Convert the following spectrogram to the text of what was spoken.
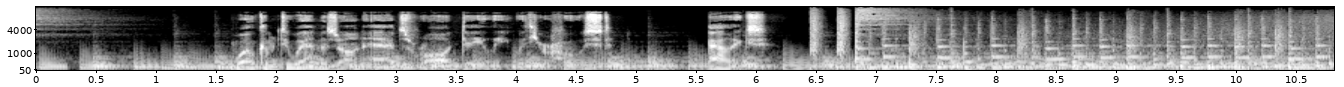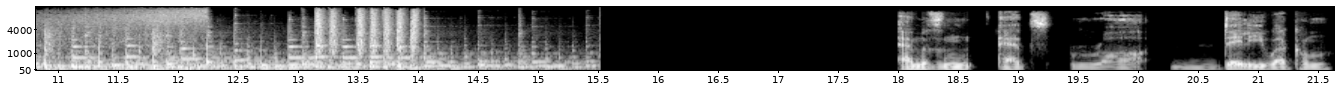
Welcome to Amazon Ads Raw Daily with your host, Alex. Amazon Ads Raw Daily. Welcome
